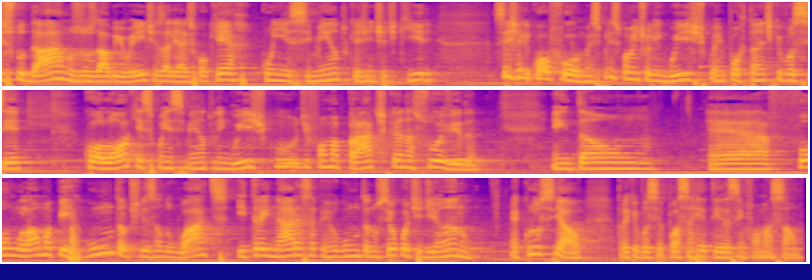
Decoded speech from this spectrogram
estudarmos os WHs, aliás, qualquer conhecimento que a gente adquire seja ele qual for, mas principalmente o linguístico, é importante que você coloque esse conhecimento linguístico de forma prática na sua vida. Então, é, formular uma pergunta utilizando o what e treinar essa pergunta no seu cotidiano é crucial para que você possa reter essa informação.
